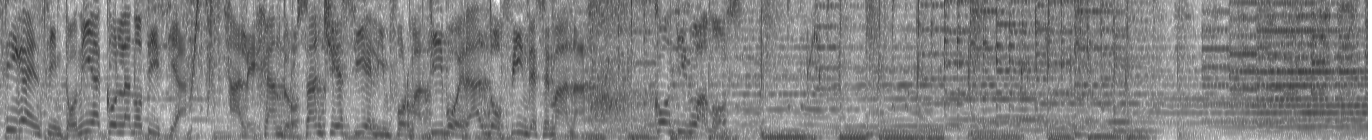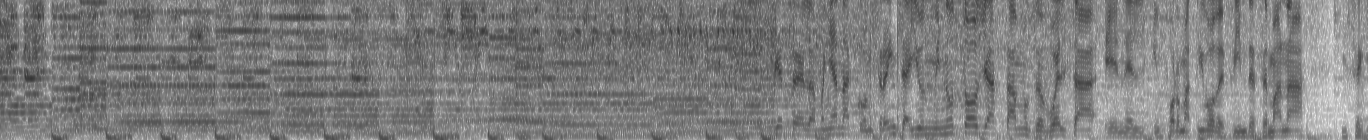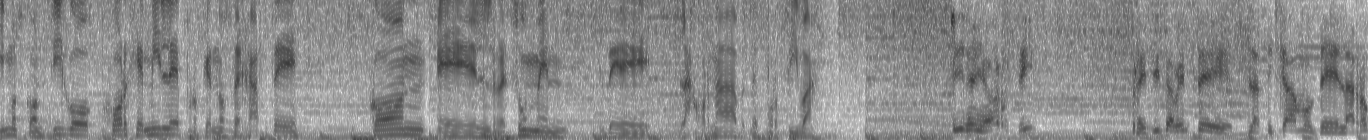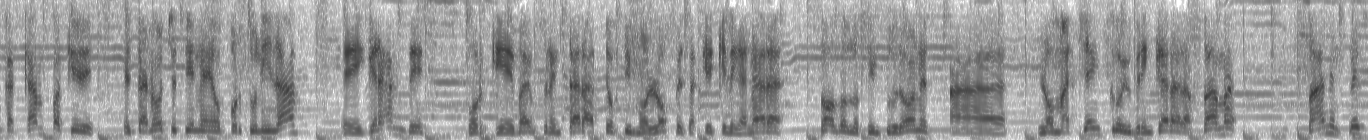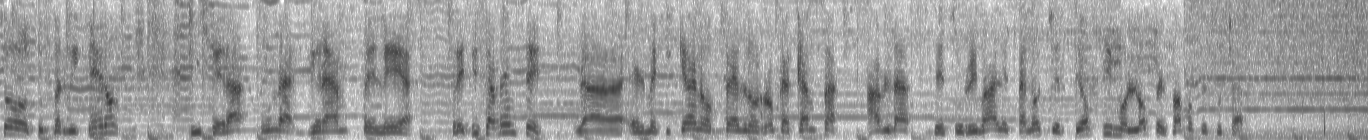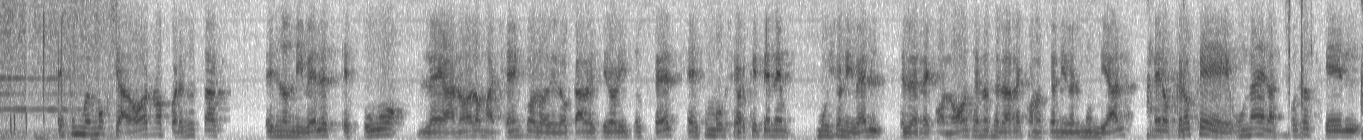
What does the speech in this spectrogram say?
Siga en sintonía con la noticia. Alejandro Sánchez y el informativo Heraldo fin de semana. Continuamos. De la mañana con 31 minutos. Ya estamos de vuelta en el informativo de fin de semana y seguimos contigo, Jorge Mile, porque nos dejaste con el resumen de la jornada deportiva. Sí, señor, sí. Precisamente platicamos de la Roca Campa que esta noche tiene oportunidad eh, grande porque va a enfrentar a Teófimo López, aquel que le ganara todos los cinturones a Lomachenko y brincar a la fama. Van en peso superligero y será una gran pelea. Precisamente el mexicano Pedro Roca Campa habla de su rival esta noche, Teófimo López. Vamos a escuchar. Es un buen boxeador, ¿no? Por eso está en los niveles que estuvo. Le ganó a Lomachenko, lo, lo acaba de decir ahorita usted. Es un boxeador que tiene mucho nivel, se le reconoce, no se le ha reconocido a nivel mundial. Pero creo que una de las cosas que él,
